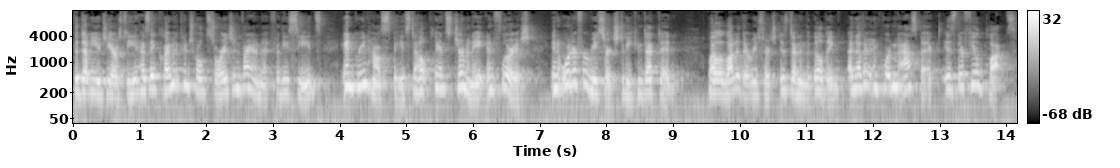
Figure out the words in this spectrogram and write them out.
The WGRC has a climate controlled storage environment for these seeds and greenhouse space to help plants germinate and flourish in order for research to be conducted. While a lot of their research is done in the building, another important aspect is their field plots.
